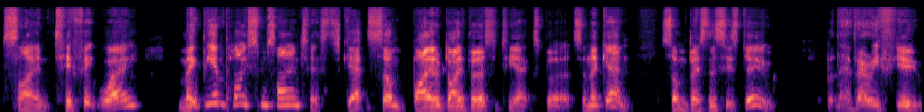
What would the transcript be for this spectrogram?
scientific way. Maybe employ some scientists, get some biodiversity experts. And again, some businesses do, but they're very few.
